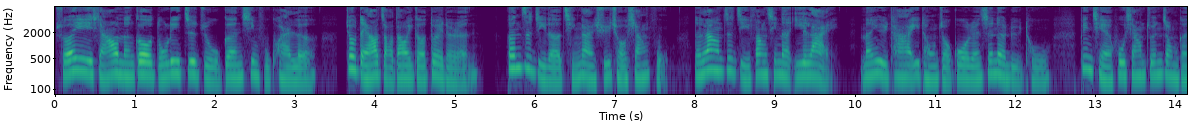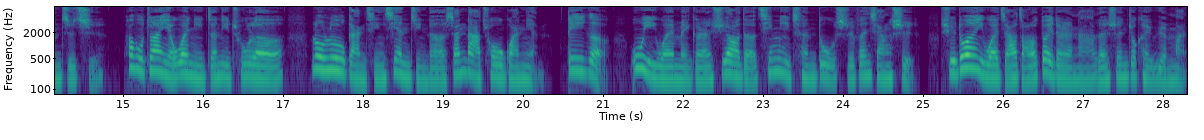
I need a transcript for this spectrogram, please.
所以，想要能够独立自主跟幸福快乐，就得要找到一个对的人，跟自己的情感需求相符，能让自己放心的依赖，能与他一同走过人生的旅途，并且互相尊重跟支持。泡芙传也为你整理出了落入感情陷阱的三大错误观念。第一个，误以为每个人需要的亲密程度十分相似。许多人以为只要找到对的人啊，人生就可以圆满，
